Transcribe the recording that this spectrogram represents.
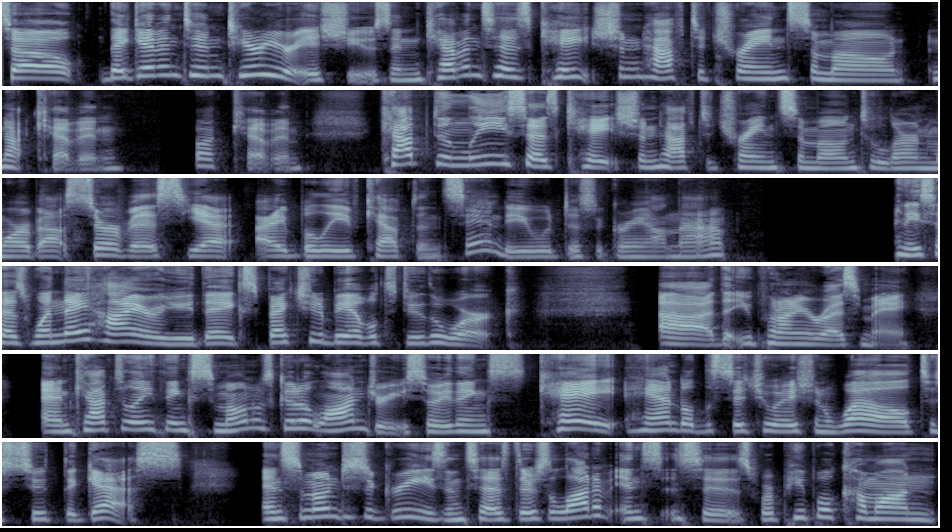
So they get into interior issues, and Kevin says Kate shouldn't have to train Simone. Not Kevin. Fuck Kevin. Captain Lee says Kate shouldn't have to train Simone to learn more about service, yet I believe Captain Sandy would disagree on that. And he says, when they hire you, they expect you to be able to do the work uh, that you put on your resume. And Captain Lee thinks Simone was good at laundry, so he thinks Kate handled the situation well to suit the guests. And Simone disagrees and says there's a lot of instances where people come on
